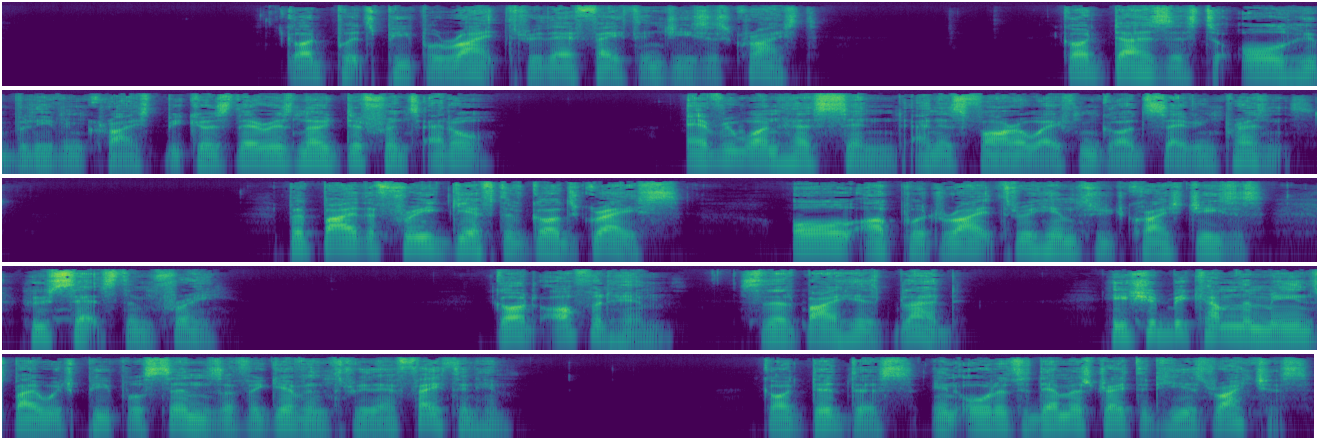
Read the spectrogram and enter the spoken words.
God puts people right through their faith in Jesus Christ. God does this to all who believe in Christ because there is no difference at all. Everyone has sinned and is far away from God's saving presence. But by the free gift of God's grace, all are put right through him through Christ Jesus, who sets them free. God offered him so that by his blood he should become the means by which people's sins are forgiven through their faith in him. God did this in order to demonstrate that he is righteous.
